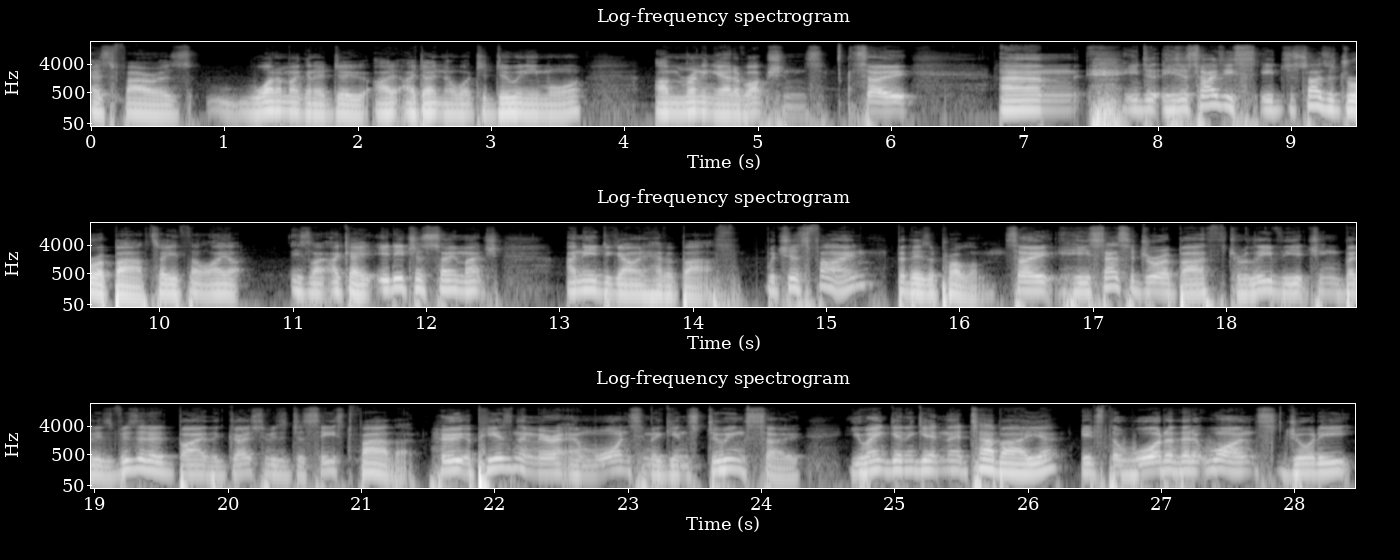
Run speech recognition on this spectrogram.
as far as what am I going to do? I, I don't know what to do anymore. I'm running out of options. So um, he, de- he decides he, he decides to draw a bath. So he thought like, he's like, okay, it itches so much, I need to go and have a bath, which is fine. But there's a problem. So he starts to draw a bath to relieve the itching, but is visited by the ghost of his deceased father, who appears in the mirror and warns him against doing so. You ain't gonna get in that tub, are you? It's the water that it wants, Jordy.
